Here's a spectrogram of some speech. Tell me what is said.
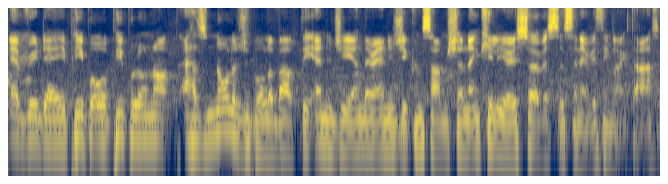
everyday people or people who are not as knowledgeable about the energy and their energy consumption and ancillary services and everything like that.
